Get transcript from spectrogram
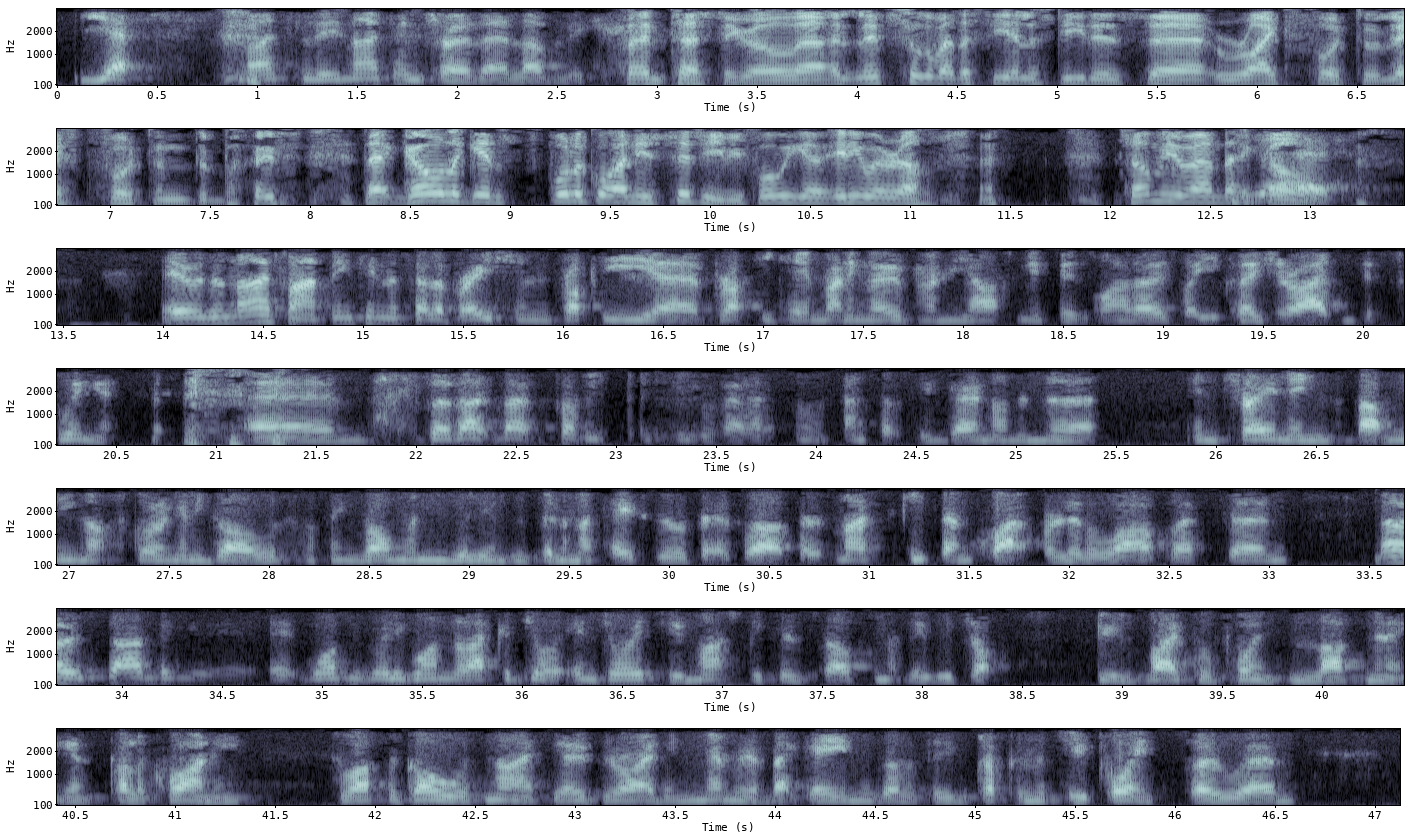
yes. Nicely, nice intro there. Lovely. Fantastic. Well, uh, let's talk about the fearless leader's uh, right foot or left foot and both that goal against Polokwane City. Before we go anywhere else, tell me about that yeah. goal. It was a nice one. I think in the celebration, Brockie, uh, Brockie came running over and he asked me if it was one of those where you close your eyes and just swing it. um, so that that probably shows you uh, some of the been going on in the in training about me not scoring any goals. I think Ronwen Williams has been in my case a little bit as well, so it's nice to keep them quiet for a little while. But um, no, sadly, it wasn't really one that I could enjoy, enjoy too much because ultimately we dropped two vital points in the last minute against Polokwane. So whilst the goal was nice, the overriding memory of that game is obviously dropping the two points. So um,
